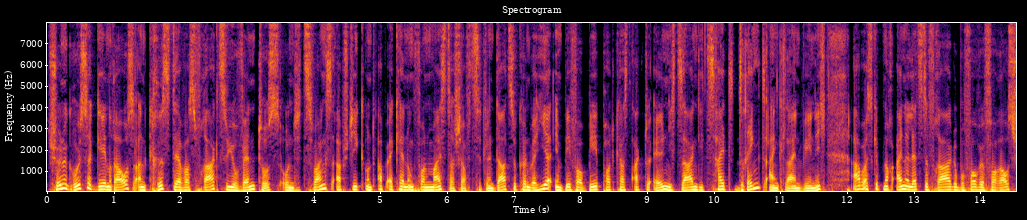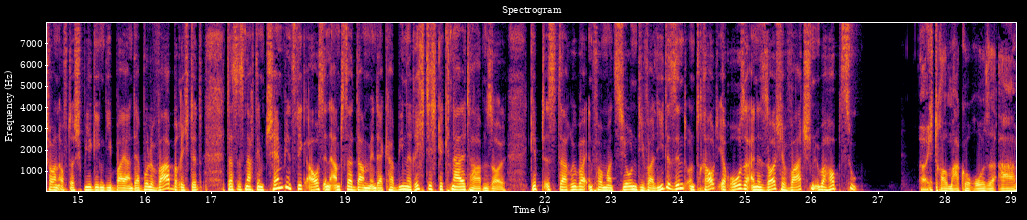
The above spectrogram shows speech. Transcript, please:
Schöne Grüße gehen raus an Chris, der was fragt zu Juventus und Zwangsabstieg und Aberkennung von Meisterschaftstiteln. Dazu können wir hier im BVB-Podcast aktuell nicht sagen. Die Zeit drängt ein klein wenig. Aber es gibt noch eine letzte Frage, bevor wir vorausschauen auf das Spiel gegen die Bayern. Der Boulevard berichtet, dass es nach dem Champions League aus in Amsterdam in der Kabine richtig geknallt haben soll. Gibt es darüber Informationen, die valide sind und traut ihr Rose eine solche Watschen überhaupt zu? Ich traue Marco Rose A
